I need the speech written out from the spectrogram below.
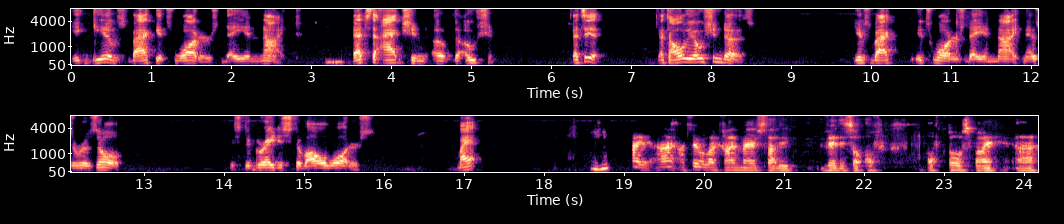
It gives back its waters day and night. That's the action of the ocean. That's it. That's all the ocean does. Gives back its waters day and night and as a result it's the greatest of all waters. Matt Mm-hmm. I, I feel like I may have slightly veered this off off course by uh,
